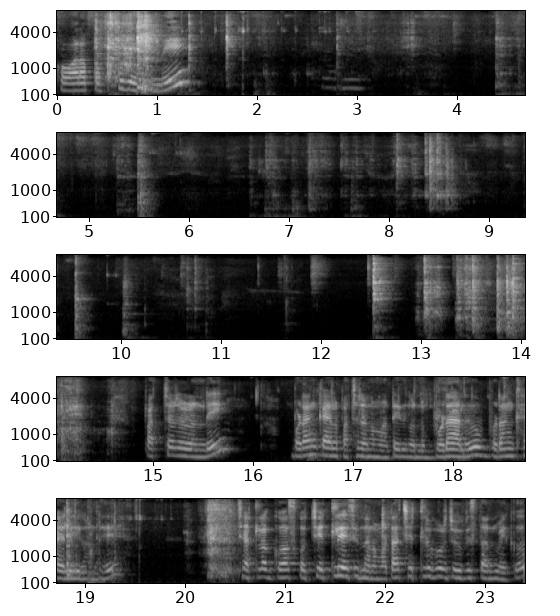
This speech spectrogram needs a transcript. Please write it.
కూర పప్పు చేసింది. పచ్చడి చూడండి బుడంకాయల పచ్చడి అనమాట ఇదిగోండి బుడాలు బుడంకాయలు ఇదిగోండి. చెట్లకు కోసుకొచ్చి చెట్లు వేసింది అనమాట ఆ చెట్లు కూడా చూపిస్తాను మీకు.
